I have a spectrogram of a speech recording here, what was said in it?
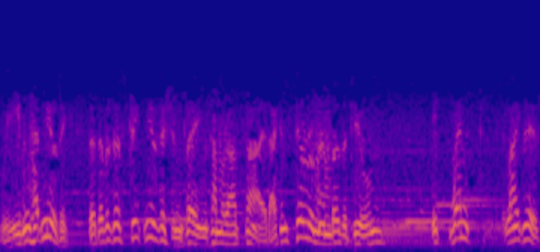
We even had music. There was a street musician playing somewhere outside. I can still remember the tune. It went like this.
